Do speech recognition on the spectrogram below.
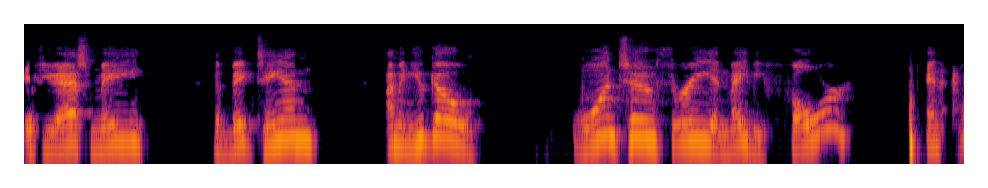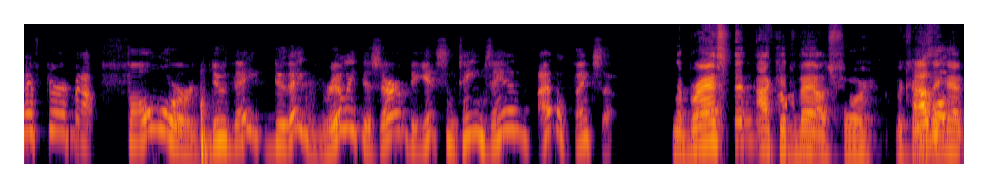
if you ask me, the Big Ten, I mean, you go one, two, three, and maybe four. And after about four, do they do they really deserve to get some teams in? I don't think so. Nebraska, I could vouch for because will, they have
